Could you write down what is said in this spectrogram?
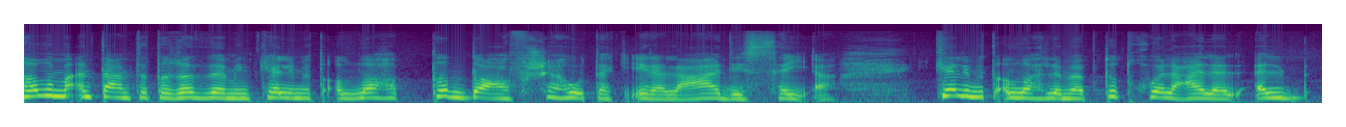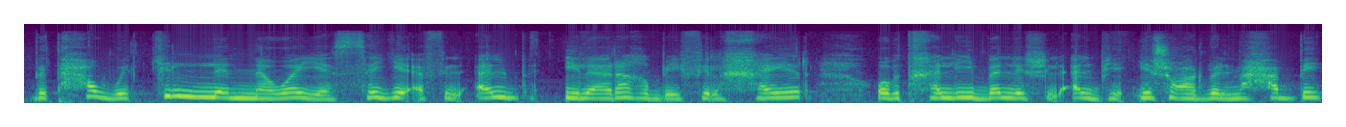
طالما أنت عم تتغذى من كلمة الله بتضعف شهوتك إلى العادة السيئة. كلمة الله لما بتدخل على القلب بتحول كل النوايا السيئة في القلب إلى رغبة في الخير وبتخليه يبلش القلب يشعر بالمحبة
